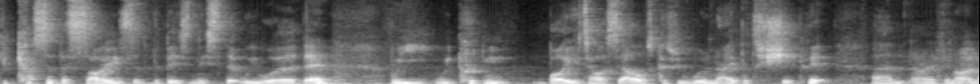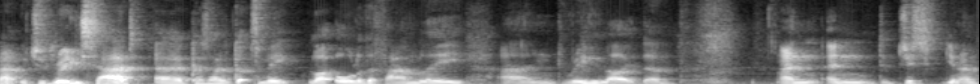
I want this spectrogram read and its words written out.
because of the size of the business that we were then, we we couldn't buy it ourselves because we weren't able to ship it um, or anything like that, which was really sad because uh, I got to meet like all of the family and really liked them. And and just you know,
